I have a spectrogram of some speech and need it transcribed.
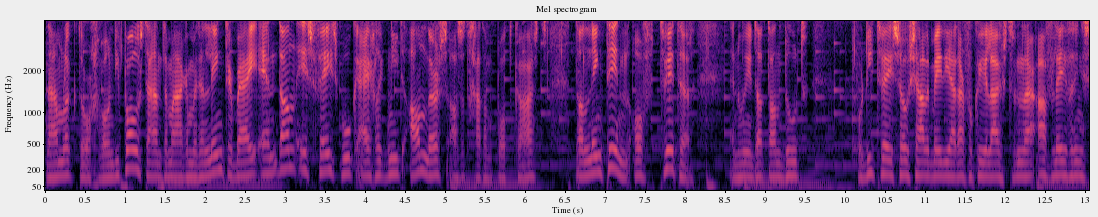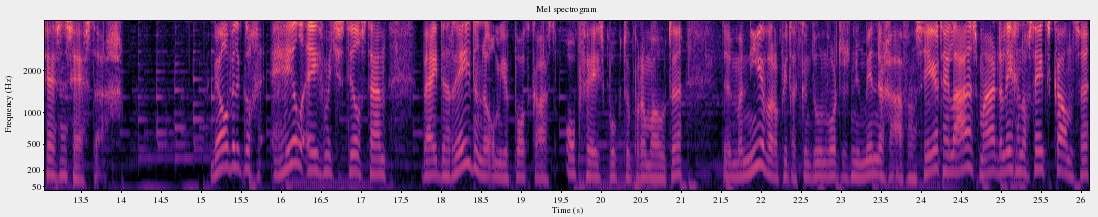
Namelijk door gewoon die post aan te maken met een link erbij. En dan is Facebook eigenlijk niet anders als het gaat om podcasts dan LinkedIn of Twitter. En hoe je dat dan doet voor die twee sociale media, daarvoor kun je luisteren naar aflevering 66. Wel wil ik nog heel even met je stilstaan bij de redenen om je podcast op Facebook te promoten. De manier waarop je dat kunt doen wordt dus nu minder geavanceerd, helaas. Maar er liggen nog steeds kansen.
